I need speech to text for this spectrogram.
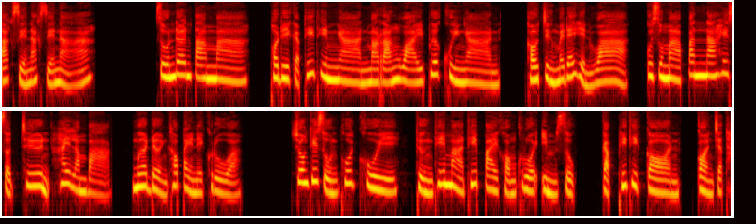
รักเสียนักเสียหนา ศูนย์เดินตามมา พอดีกับที่ทีมงานมารั้งไว้เพื่อคุยงาน เขาจึงไม่ได้เห็นว่า กุสุมาปั้นหน้าให้สดชื่น ให้ลำบาก เมื่อเดินเข้าไปในครัว ช่วงที่ศูนย์พูดคุยถึงที่มาที่ไปของครัวอิ่มสุข กับพิธีกรก่อนจะท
